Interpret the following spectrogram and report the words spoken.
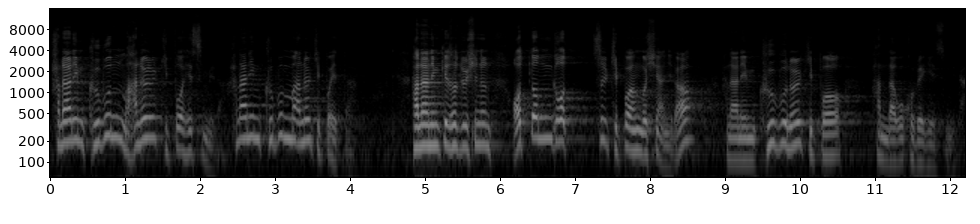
하나님 그분만을 기뻐했습니다. 하나님 그분만을 기뻐했다. 하나님께서 주시는 어떤 것을 기뻐한 것이 아니라 하나님 그분을 기뻐한다고 고백했습니다.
